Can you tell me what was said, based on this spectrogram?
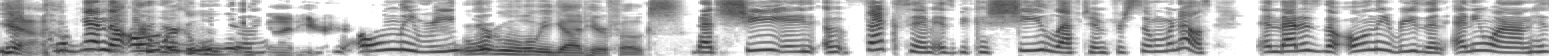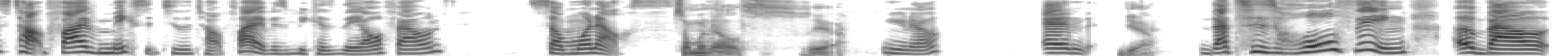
yeah. And Again, the We're only working with what reason, we got here. the only reason We're working with what we got here, folks. that she eh, affects him is because she left him for someone else, and that is the only reason anyone on his top five makes it to the top five is because they all found someone else. Someone else. Yeah. You know, and Yeah. that's his whole thing about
